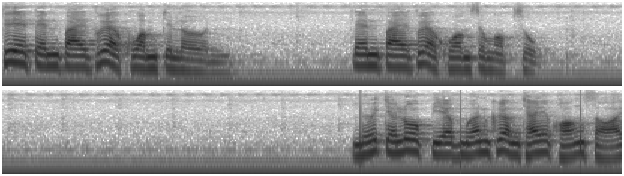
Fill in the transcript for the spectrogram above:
ที่เป็นไปเพื่อความเจริญ เป็นไปเพื่อความสงบสุข หรือจะรูปเปรียบเหมือนเครื่องใช้ของสอย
